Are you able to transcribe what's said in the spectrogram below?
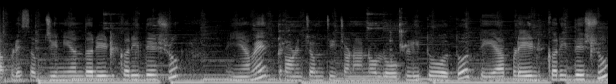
આપણે સબ્જીની અંદર એડ કરી દઈશું અહીંયા મેં ત્રણ ચમચી ચણાનો લોટ લીધો હતો. તે આપણે એડ કરી દઈશું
